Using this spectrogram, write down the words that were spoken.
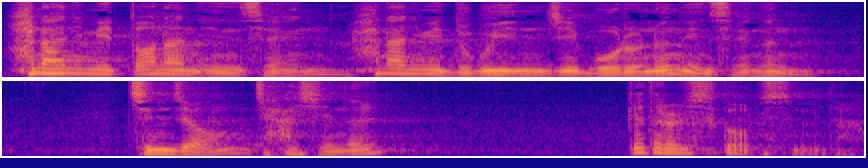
하나님이 떠난 인생, 하나님이 누구인지 모르는 인생은 진정 자신을 깨달을 수가 없습니다.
